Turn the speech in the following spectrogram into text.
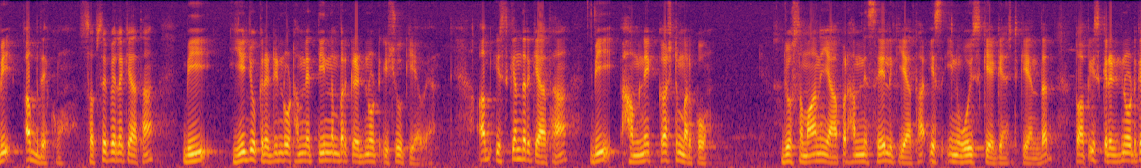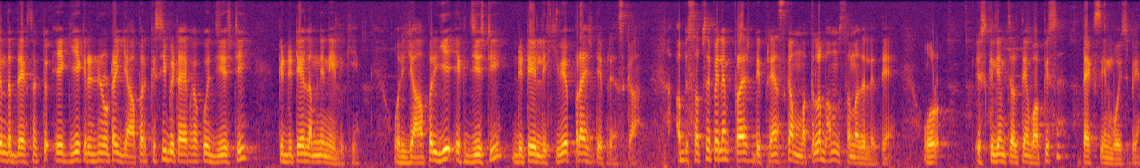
भी अब देखो, सबसे पहले क्या था? भी ये जो क्रेडिट नोट हमने तीन नंबर क्रेडिट नोट इशू किया हुआ है। अब इसके अंदर क्या था? भी हमने कस्टमर को जो सामान यहाँ पर हमने सेल किया था इस इनवॉइस के अगेंस्ट के अंदर तो आप इस क्रेडिट नोट के अंदर देख सकते हो, एक ये क्रेडिट नोट है, यहाँ पर किसी भी टाइप का कोई जीएसटी की डिटेल हमने नहीं लिखी। और यहाँ पर ये एक जीएसटी डिटेल लिखी हुई है प्राइस डिफरेंस का। अब सबसे पहले हम प्राइस डिफरेंस का मतलब हम समझ लेते हैं और इसके लिए हम चलते हैं वापस टैक्स इन्वॉइस पे।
